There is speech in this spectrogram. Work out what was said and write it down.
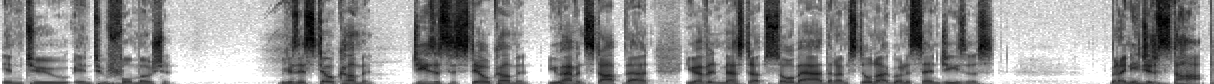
into into full motion. Because it's still coming. Jesus is still coming. You haven't stopped that. You haven't messed up so bad that I'm still not going to send Jesus. But I need you to stop.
